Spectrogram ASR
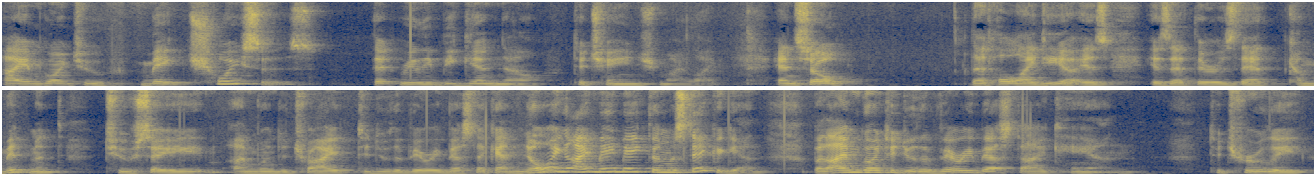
I am going to make choices that really begin now to change my life. And so that whole idea is is that there is that commitment to say I'm going to try to do the very best I can, knowing I may make the mistake again, but I'm going to do the very best I can to truly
